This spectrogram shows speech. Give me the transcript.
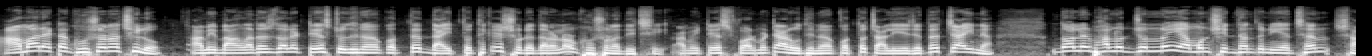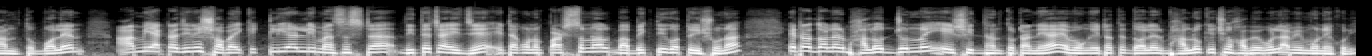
আমার একটা ঘোষণা ছিল, আমি বাংলাদেশ দলের টেস্ট অধিনায়কত্বের দায়িত্ব থেকে সরে দাঁড়ানোর ঘোষণা দিচ্ছি। আমি টেস্ট ফর্মেটে আর অধিনায়কত্ব চালিয়ে যেতে চাই না। দলের ভালোর জন্যই এমন সিদ্ধান্ত নিয়েছেন শান্ত। বলেন, আমি একটা জিনিস সবাইকে ক্লিয়ারলি মেসেজটা দিতে চাই যে, এটা কোনো পার্সোনাল বা ব্যক্তিগত ইস্যু না। এটা দলের ভালোর জন্যই এই সিদ্ধান্তটা নেওয়া এবং এটাতে দলের ভালো কিছু হবে বলে আমি মনে করি।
